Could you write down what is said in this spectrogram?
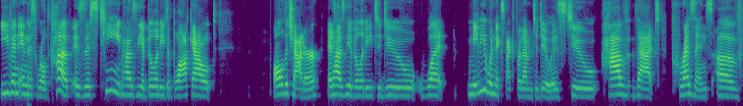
even in this World Cup is this team has the ability to block out all the chatter. It has the ability to do what maybe you wouldn't expect for them to do is to have that presence of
